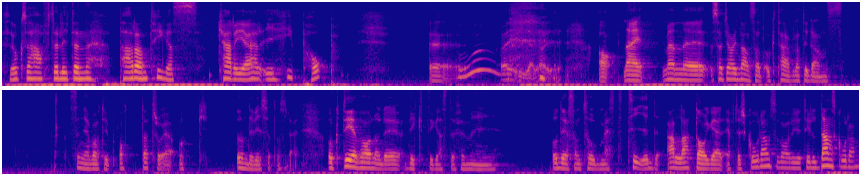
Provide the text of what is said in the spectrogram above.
Så jag har också haft en liten parenteskarriär i hiphop. Eh, oj, oj. Ja, nej, men eh, så att jag har ju dansat och tävlat i dans sen jag var typ åtta tror jag och undervisat och sådär. Och det var nog det viktigaste för mig och det som tog mest tid. Alla dagar efter skolan så var det ju till dansskolan.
